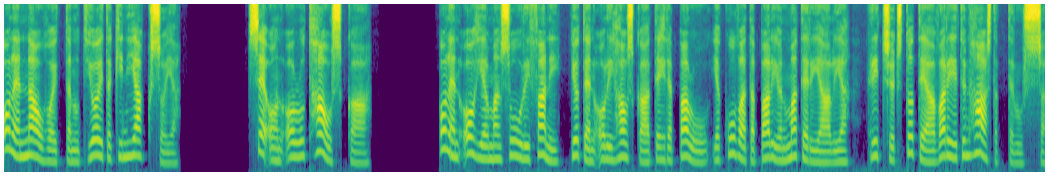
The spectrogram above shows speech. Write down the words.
Olen nauhoittanut joitakin jaksoja. Se on ollut hauskaa. Olen ohjelman suuri fani, joten oli hauskaa tehdä paluu ja kuvata paljon materiaalia, Richards toteaa varjetyn haastattelussa.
